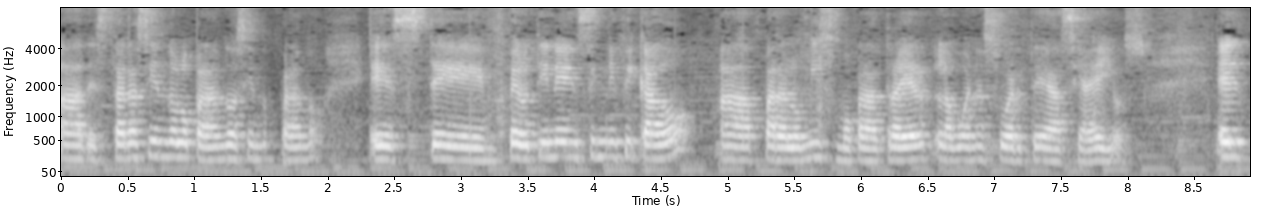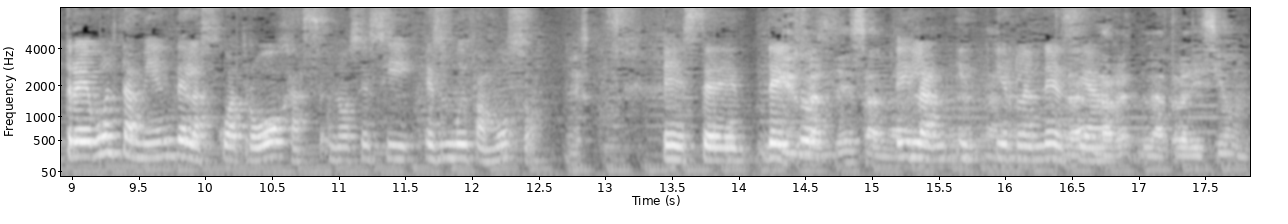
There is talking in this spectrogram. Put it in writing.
uh, de estar haciéndolo, parando, haciendo, parando, este, pero tiene significado uh, para lo mismo, para traer la buena suerte hacia ellos. El trébol también de las cuatro hojas, no sé si es muy famoso. Este, de hecho, irlandesa, la, tradición.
